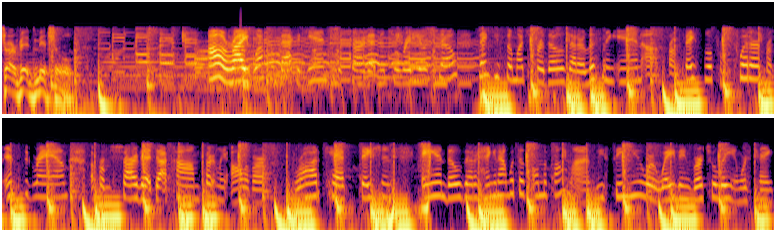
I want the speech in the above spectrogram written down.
Sharvette Mitchell. All right, welcome back again to the Sharvette Mitchell Radio Show. Thank you so much for those that are listening in uh, from Facebook, from Twitter, from Instagram, uh, from Sharvette.com, certainly all of our broadcast stations, and those that are hanging out with us on the phone lines. We see you, we're waving virtually, and we're saying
